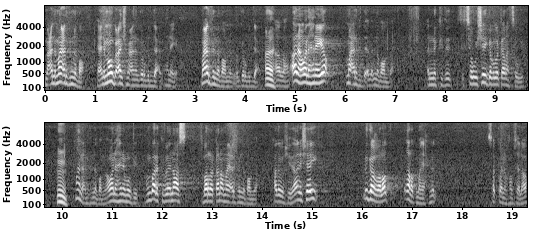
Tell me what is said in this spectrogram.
مع إنه ما يعرف النظام. يعني مو بعايش معنا جروب الدعم هنية. ما يعرف النظام جروب الدعم. إيه. الله. أنا وأنا هنية ما أعرف النظام ذا. إنك تسوي شيء قبل القناة تسويه. ما نعرف النظام ذا. وأنا هنا موجود. فما بالك في ناس برا القناة ما يعرف النظام ذا. هذا أول شيء. ثاني شيء لقى غلط غلط ما يحمل. صكوني 5000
